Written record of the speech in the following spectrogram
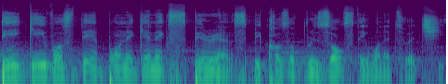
They gave us their born again experience because of results they wanted to achieve.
